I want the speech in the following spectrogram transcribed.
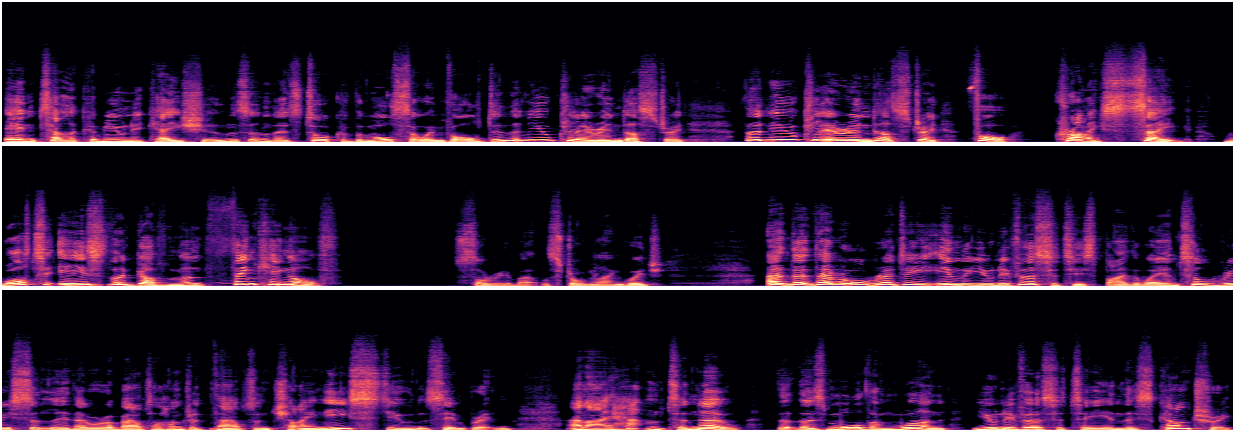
in telecommunications, and there's talk of them also involved in the nuclear industry the nuclear industry. For Christ's sake, what is the government thinking of? Sorry about the strong language. And they're already in the universities, by the way. Until recently, there were about 100,000 Chinese students in Britain. And I happen to know that there's more than one university in this country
